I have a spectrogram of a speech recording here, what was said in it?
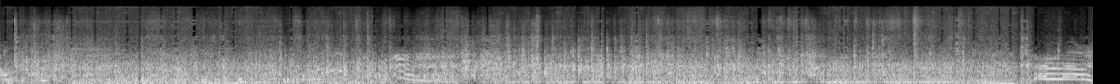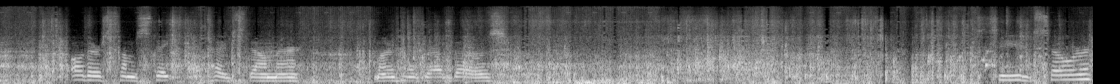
right. Potting soil. Oh, there's some steak pegs down there. Might as well grab those. Seed sowers.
